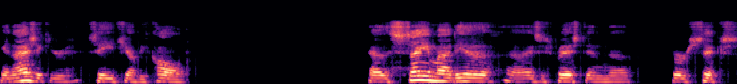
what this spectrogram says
in Isaac your seed shall be called. Uh, the same idea uh, as expressed in uh, verse 6,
